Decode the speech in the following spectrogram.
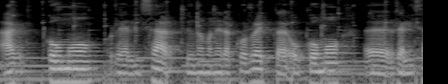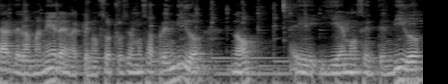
a cómo realizar de una manera correcta o cómo eh, realizar de la manera en la que nosotros hemos aprendido, ¿no? Y, hemos entendido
